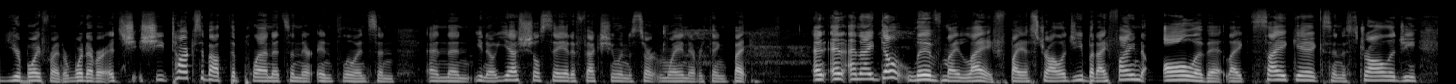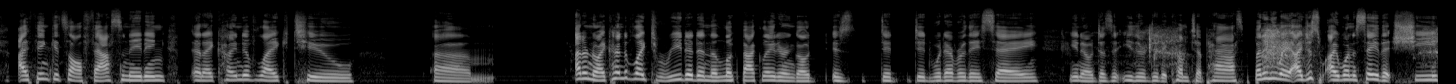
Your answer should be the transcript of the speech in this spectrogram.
your boyfriend or whatever. It's, she, she talks about the planets and their influence. And, and then, you know, yes, she'll say it affects you in a certain way and everything. But and, and and I don't live my life by astrology, but I find all of it like psychics and astrology. I think it's all fascinating, and I kind of like to, um, I don't know. I kind of like to read it and then look back later and go, is did did whatever they say, you know, does it either did it come to pass? But anyway, I just I want to say that she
